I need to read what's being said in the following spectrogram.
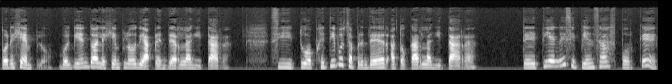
Por ejemplo, volviendo al ejemplo de aprender la guitarra. Si tu objetivo es aprender a tocar la guitarra, te detienes y piensas por qué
